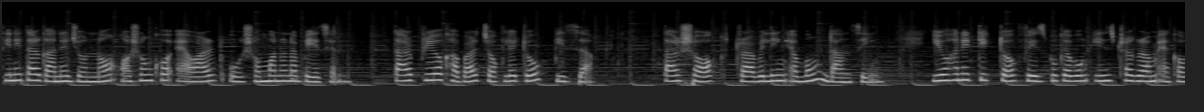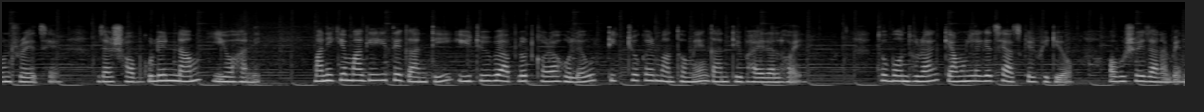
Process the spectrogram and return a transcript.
তিনি তার গানের জন্য অসংখ্য অ্যাওয়ার্ড ও সম্মাননা পেয়েছেন। তার প্রিয় খাবার চকলেট ও পিৎজা। তার শখ ট্রাভেলিং এবং ডান্সিং। ইয়োহানির টিকটক, ফেসবুক এবং ইনস্টাগ্রাম অ্যাকাউন্ট রয়েছে, যার সবগুলির নাম ইয়োহানি। মানিকে মাগে হিতে গানটি ইউটিউবে আপলোড করা হলেও টিকটকের মাধ্যমে গানটি ভাইরাল হয়। তো বন্ধুরা, কেমন লেগেছে আজকের ভিডিও? অবশ্যই জানাবেন।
